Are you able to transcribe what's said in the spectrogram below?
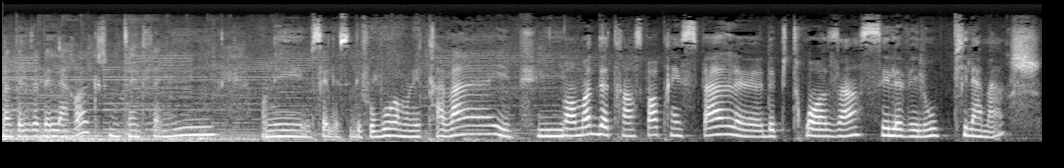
m'appelle Isabelle Larocque, je suis médecin de famille. On est CLSC des Faubourgs à mon lieu de travail. Et puis, mon mode de transport principal euh, depuis trois ans, c'est le vélo puis la marche.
